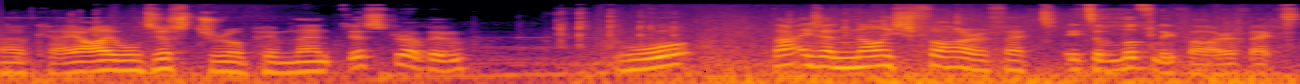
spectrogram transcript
Okay, I will just drop him then. Just rub him. Whoa, that is a nice fire effect. It's a lovely fire effect.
